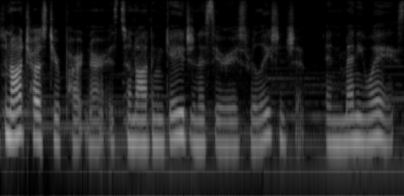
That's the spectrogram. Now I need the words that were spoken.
To not trust your partner is to not engage in a serious relationship in many ways.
